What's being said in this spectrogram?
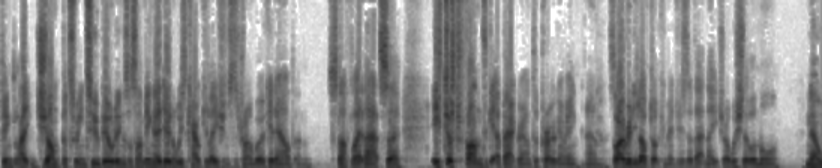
think like jump between two buildings or something. They're doing all these calculations to try and work it out and stuff like that. So it's just fun to get a background to programming. Um, so I really love documentaries of that nature. I wish there were more. Now,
